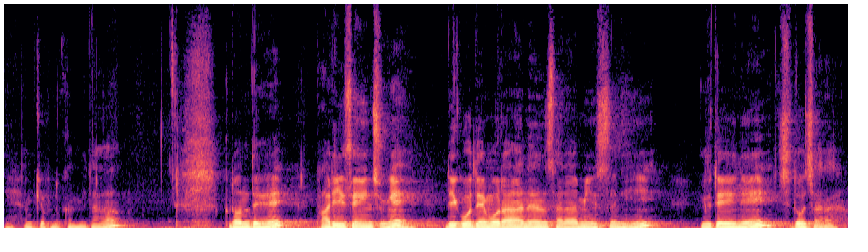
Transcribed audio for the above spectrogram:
네, 함께 분독합니다. 그런데 바리새인 중에 니고데모라는 사람이 있으니 유대인의 지도자라.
